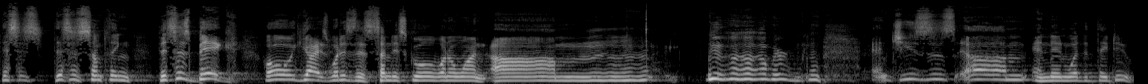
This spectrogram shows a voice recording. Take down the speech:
This is this is something this is big. Oh guys, what is this? Sunday school 101. Um and Jesus um and then what did they do?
